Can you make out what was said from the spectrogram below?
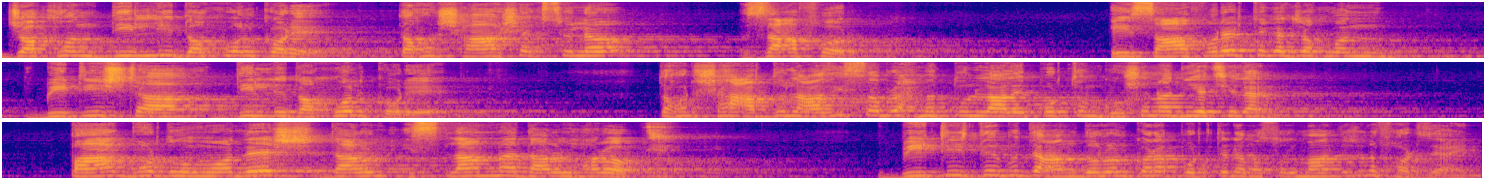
যখন দিল্লি দখল করে, তখন শাসক ছিল জাফর। এই জাফরের থেকে যখন ব্রিটিশরা দিল্লি দখল করে, তখন শাহ আব্দুল আজিজ সাহেব রহমতুল্লাহ আলী প্রথম ঘোষণা দিয়েছিলেন, পাক ভর্দ উপমহাদেশ দারুল ইসলাম না দারুল হরফ? ব্রিটিশদের বিরুদ্ধে আন্দোলন করা প্রত্যেকটা মুসলমানদের জন্য ফরজে আইন।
